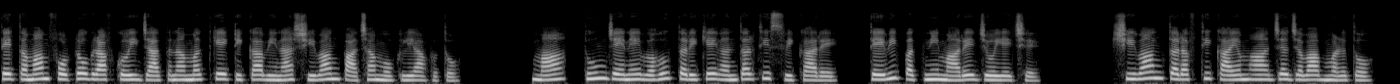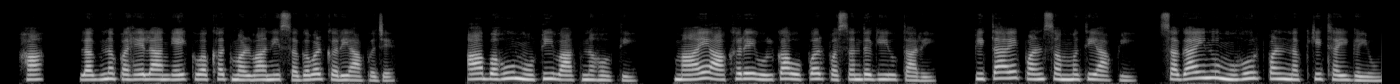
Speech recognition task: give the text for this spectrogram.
તે તમામ ફોટોગ્રાફ કોઈ જાતના મત કે ટીકા વિના શિવાંગ પાછા મોકલી આપતો માં, તું જેને વહુ તરીકે અંતરથી સ્વીકારે, તેવી પત્ની મારે જોઈએ છે. શિવાંગ તરફથી કાયમ આ જ જવાબ મળતો. હા, લગ્ન પહેલાં એક વખત મળવાની સગવડ કરી આપજે. આ બહુ મોટી વાત નહોતી. માએ આખરે ઉલ્કા ઉપર પસંદગી ઉતારી. પિતાએ પણ સંમતિ આપી. સગાઈનું મુહૂર્ત પણ નક્કી થઈ ગયું.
